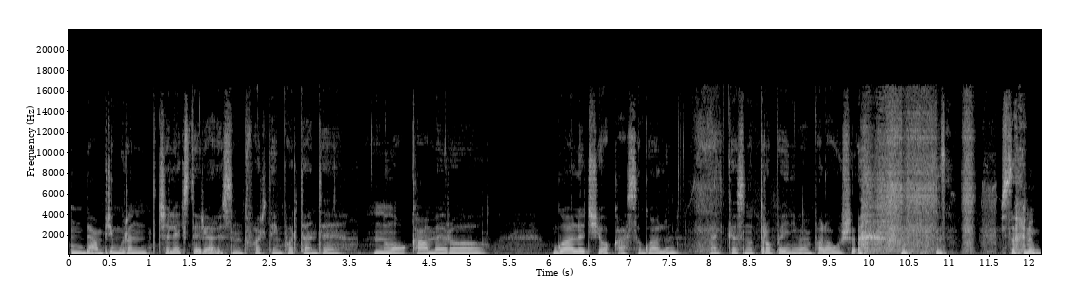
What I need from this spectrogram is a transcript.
Da, în primul rând, cele exterioare sunt foarte importante. Nu o cameră goală, ci o casă goală. Adică să nu trope nimeni pe la ușă. și să nu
